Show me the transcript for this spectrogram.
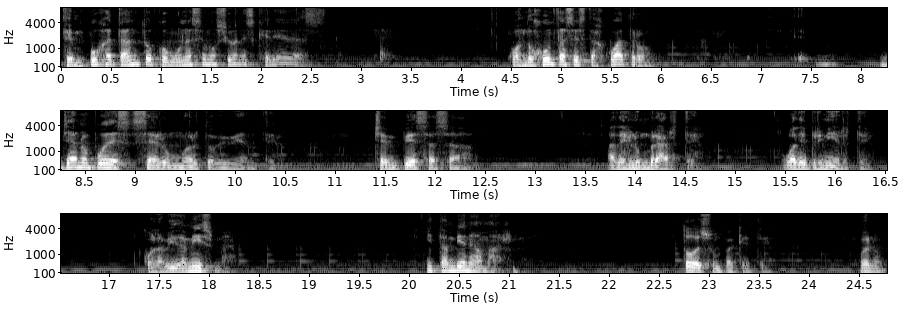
te empuja tanto como unas emociones queridas. Cuando juntas estas cuatro, ya no puedes ser un muerto viviente. Ya empiezas a, a deslumbrarte o a deprimirte con la vida misma. Y también a amar. Todo es un paquete. Bueno,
